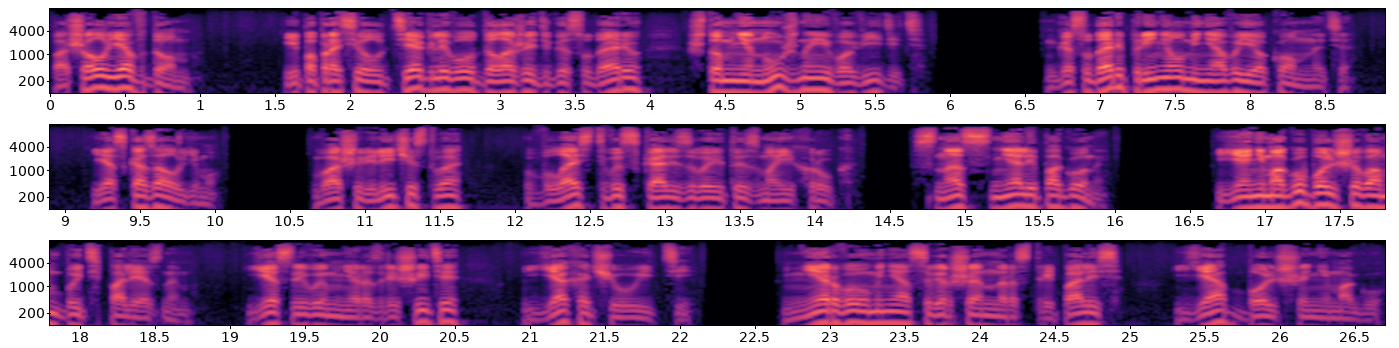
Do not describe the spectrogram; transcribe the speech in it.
Пошел я в дом и попросил Теглеву доложить государю, что мне нужно его видеть. Государь принял меня в ее комнате. Я сказал ему, «Ваше Величество, власть выскальзывает из моих рук. С нас сняли погоны. Я не могу больше вам быть полезным. Если вы мне разрешите, я хочу уйти. Нервы у меня совершенно растрепались, я больше не могу.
